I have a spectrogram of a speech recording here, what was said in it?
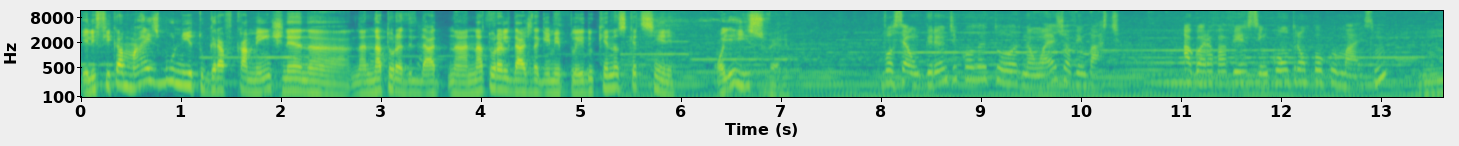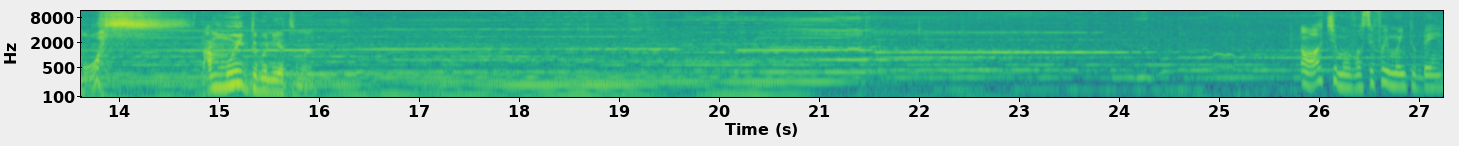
ele fica mais bonito graficamente, né, na, na, naturalidade, na naturalidade da gameplay do que nas cutscenes. Olha isso, velho. Você é um grande coletor, não é, jovem Bart? Agora vá ver se encontra um pouco mais, hum? Nossa, tá muito bonito, mano. Ótimo, você foi muito bem.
